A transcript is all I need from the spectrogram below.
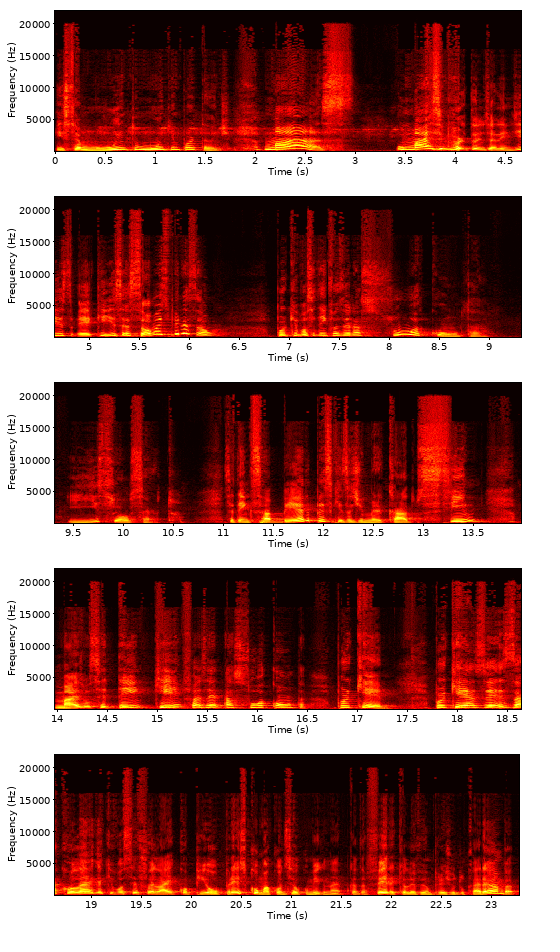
Isso é muito, muito importante. Mas o mais importante além disso é que isso é só uma inspiração, porque você tem que fazer a sua conta. E isso é o certo. Você tem que saber pesquisa de mercado, sim, mas você tem que fazer a sua conta. Por quê? Porque às vezes a colega que você foi lá e copiou o preço, como aconteceu comigo na época da feira, que eu levei um prejuízo do caramba,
